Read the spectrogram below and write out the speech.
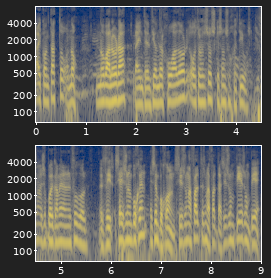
hay contacto o no, no valora la intención del jugador, otros esos que son subjetivos. ¿Y eso no se puede cambiar en el fútbol? Es decir, si es un empujón, es empujón. Si es una falta, es una falta. Si es un pie, es un pie.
